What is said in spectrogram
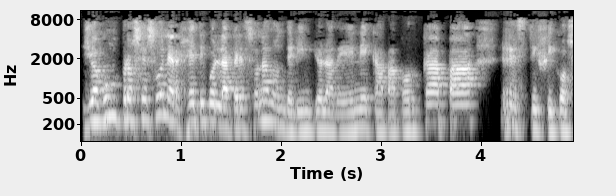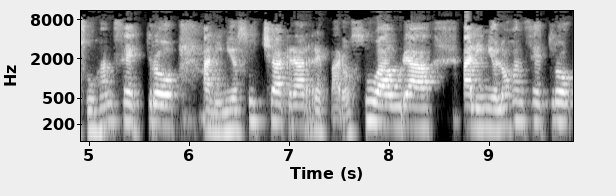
yo hago un proceso energético en la persona donde limpio el ADN capa por capa, rectifico sus ancestros, alineo sus chakras, reparo su aura, alineo los ancestros,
